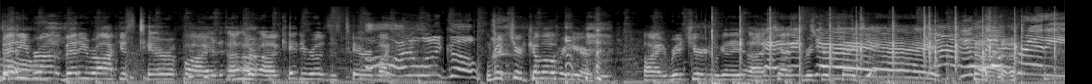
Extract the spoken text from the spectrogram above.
Betty Ro- Betty Rock is terrified. Uh, or, uh, Katie Rose is terrified. Oh, terrified. I don't want to go. Richard, come over here. All right, Richard, we're gonna uh, Yay, test Richard! Richard's face. Yay! You so pretty.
